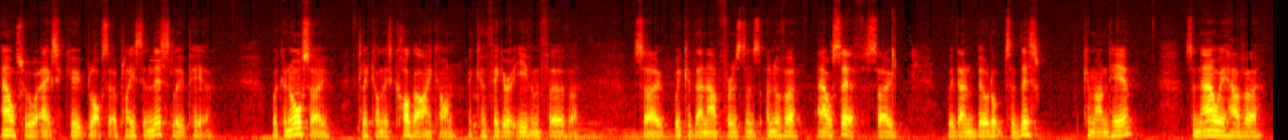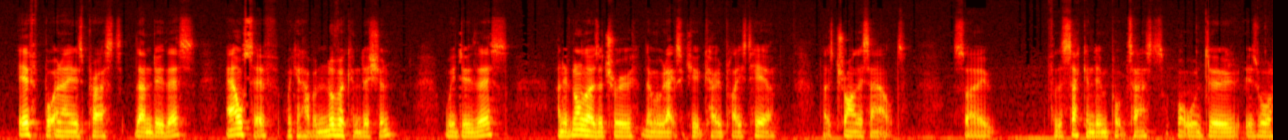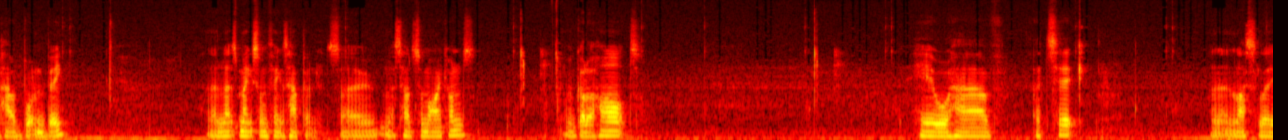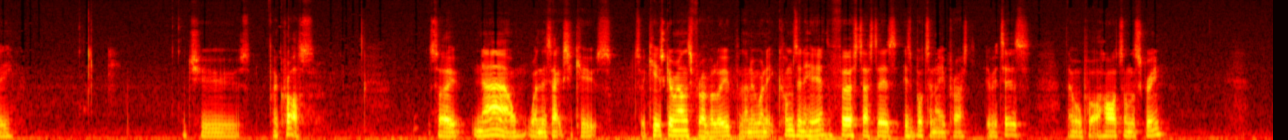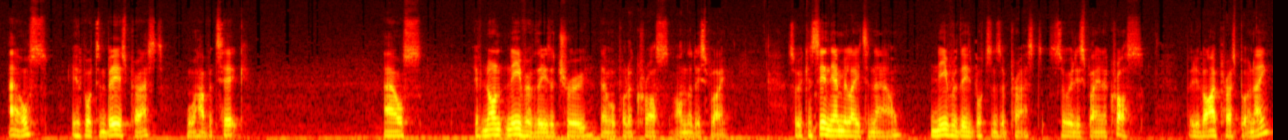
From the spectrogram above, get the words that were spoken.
Else we will execute blocks that are placed in this loop here. We can also click on this cog icon and configure it even further. So we could then have, for instance, another else if. So we then build up to this command here. So now we have a if button A is pressed, then do this. Else if, we can have another condition, we do this, and if none of those are true, then we would execute code placed here. Let's try this out. So for the second input test, what we'll do is we'll have button B. And let's make some things happen. So let's add some icons. We've got a heart. Here we'll have a tick. And then lastly, we'll choose a cross. So now when this executes, so it keeps going around this forever loop and then when it comes in here, the first test is, is button A pressed? If it is, then we'll put a heart on the screen. Else, if button B is pressed, we'll have a tick. Else, if neither of these are true, then we'll put a cross on the display. So we can see in the emulator now, neither of these buttons are pressed, so we're displaying a cross. But if I press button A,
